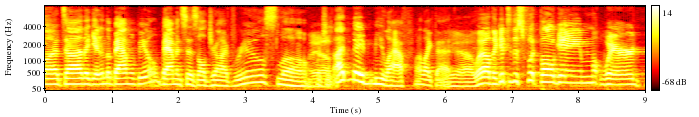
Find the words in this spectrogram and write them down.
but uh, they get in the Batmobile. Batman says, "I'll drive real slow," which Yeah. is, I made me laugh. I like that. Yeah, well, they get to this football game where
